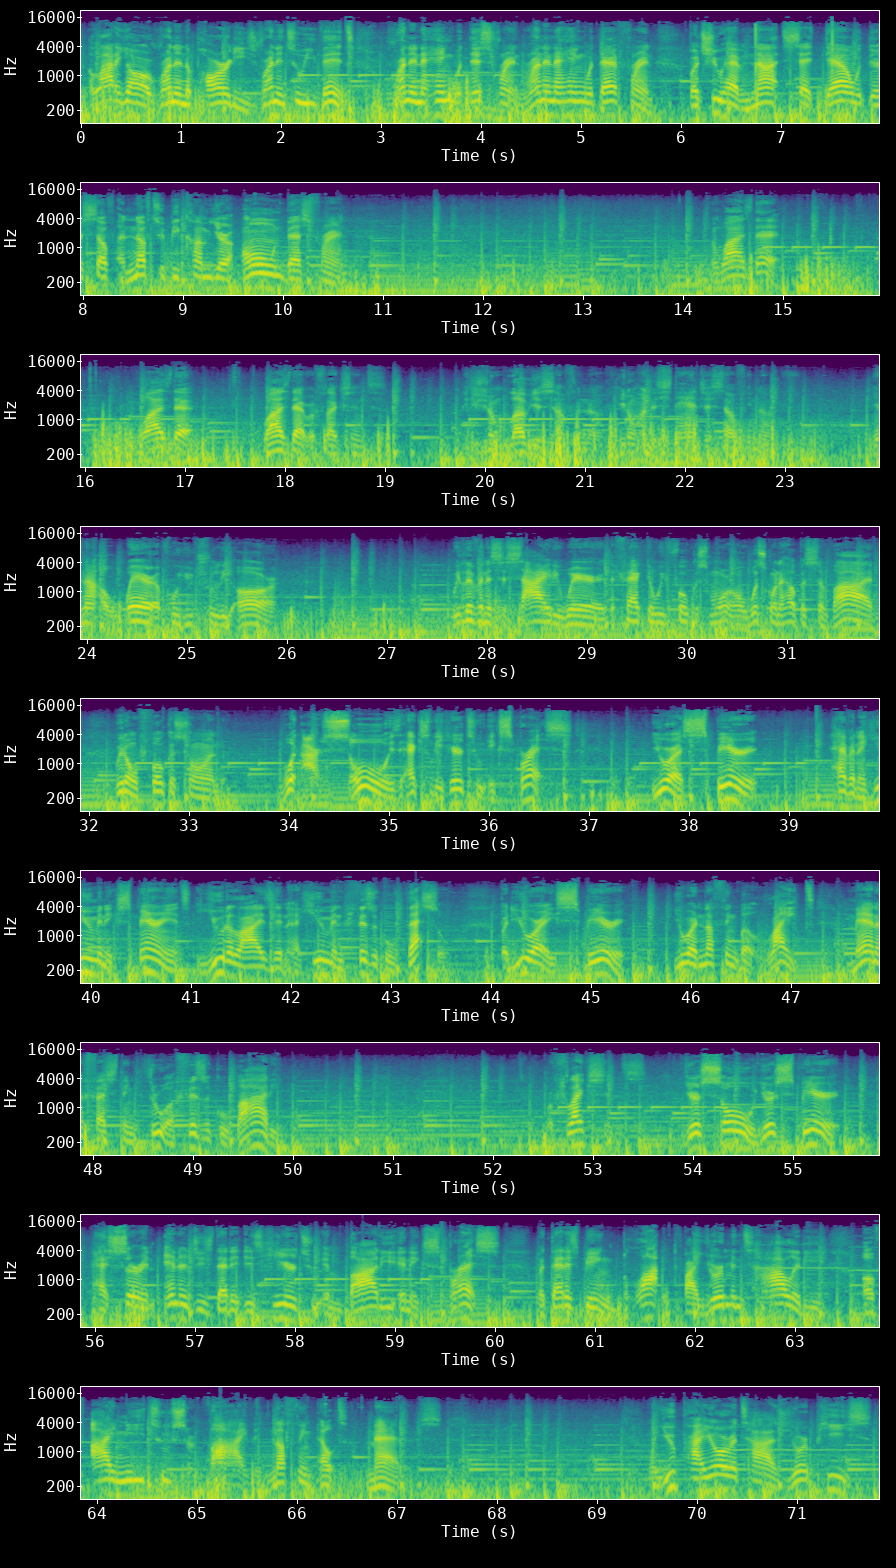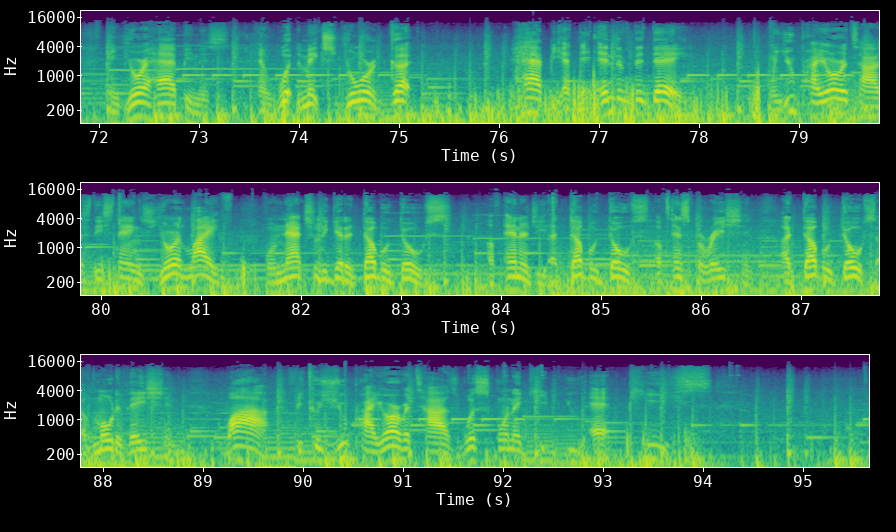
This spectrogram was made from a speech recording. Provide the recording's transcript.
A lot of y'all are running to parties, running to events, running to hang with this friend, running to hang with that friend, but you have not sat down with yourself enough to become your own best friend. And why is that? Why is that? Why is that reflections? Because you don't love yourself enough. You don't understand yourself enough. You're not aware of who you truly are. We live in a society where the fact that we focus more on what's going to help us survive, we don't focus on what our soul is actually here to express. You are a spirit having a human experience, utilizing a human physical vessel, but you are a spirit. You are nothing but light manifesting through a physical body reflections. Your soul, your spirit has certain energies that it is here to embody and express, but that is being blocked by your mentality of I need to survive and nothing else matters. When you prioritize your peace and your happiness and what makes your gut happy at the end of the day, when you prioritize these things, your life will naturally get a double dose of energy, a double dose of inspiration, a double dose of motivation. Why? Because you prioritize what's going to keep you at peace.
